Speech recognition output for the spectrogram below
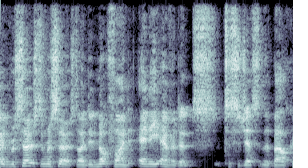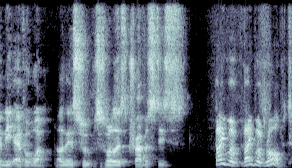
I researched and researched. I did not find any evidence to suggest that the balcony ever won. I think it's just one of those travesties. They were they were robbed.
